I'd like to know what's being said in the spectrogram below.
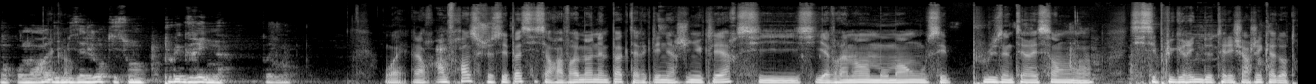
Donc on aura des mises à jour qui sont plus green. Ouais, alors en France, je sais pas si ça aura vraiment un impact avec l'énergie nucléaire, s'il y a vraiment un moment où c'est plus intéressant, euh, si c'est plus green de télécharger qu'à d'autres.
